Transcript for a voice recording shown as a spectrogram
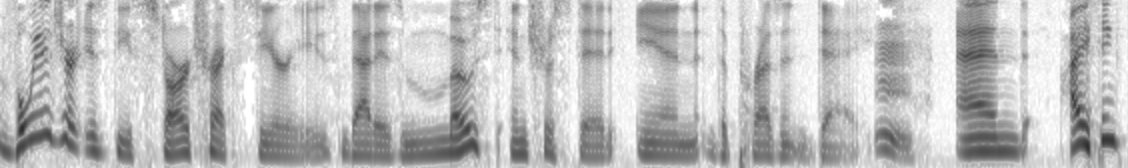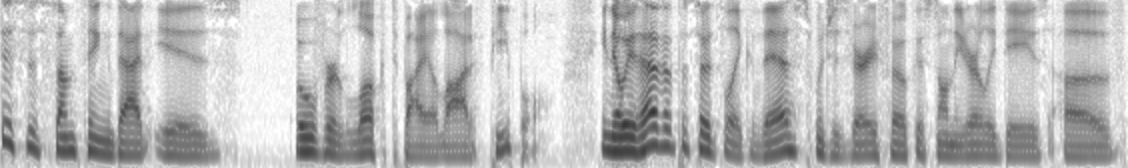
Voyager is the Star Trek series that is most interested in the present day. Mm. And I think this is something that is overlooked by a lot of people. You know, we have episodes like this, which is very focused on the early days of,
